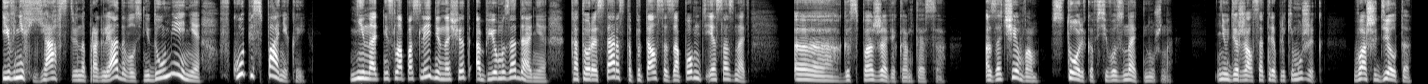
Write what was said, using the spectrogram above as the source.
и в них явственно проглядывалось недоумение в купе с паникой. Нина отнесла последнюю насчет объема задания, которое староста пытался запомнить и осознать. «Эх, госпожа Викантесса, а зачем вам столько всего знать нужно?» Не удержался от реплики мужик. «Ваше дело-то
